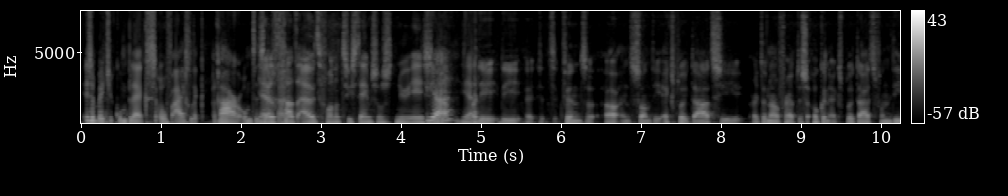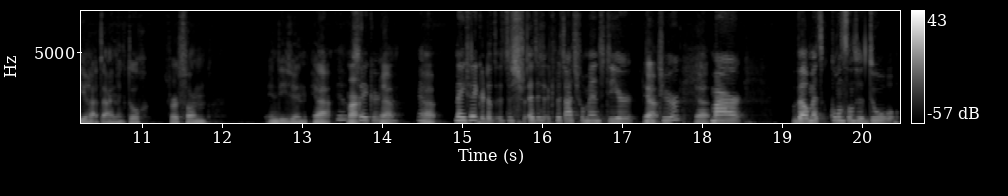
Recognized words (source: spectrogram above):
is een beetje complex of eigenlijk raar om te Ja, zeggen. dat gaat uit van het systeem zoals het nu is. Ja. hè? ja. Maar die, die, eh, het- ik vind het interessant, die exploitatie waar je het dan over hebt, is ook een exploitatie van dieren uiteindelijk, toch? Een soort van, in die zin, ja. Ja, maar, zeker. Ja, Ja. Ja. ja. Nee, zeker. Dat, het, is, het is exploitatie van mens, dier, Ja. natuur. Ja. Maar wel met constant het doel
